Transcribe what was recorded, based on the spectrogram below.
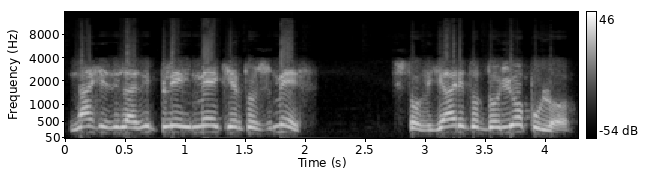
να έχεις δηλαδή playmaker τον Σμιθ. Στο Διάρη τον Τολιόπουλο.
